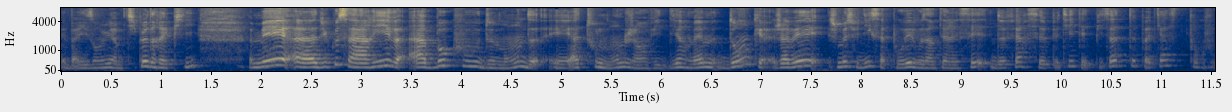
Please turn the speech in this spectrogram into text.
eh ben, ils ont eu un petit peu de répit. Mais euh, du coup ça arrive à beaucoup de monde et à tout le monde j'ai envie de dire même. Donc j'avais, je me suis dit que ça pouvait vous intéresser de faire ce petit épisode de podcast pour vous.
